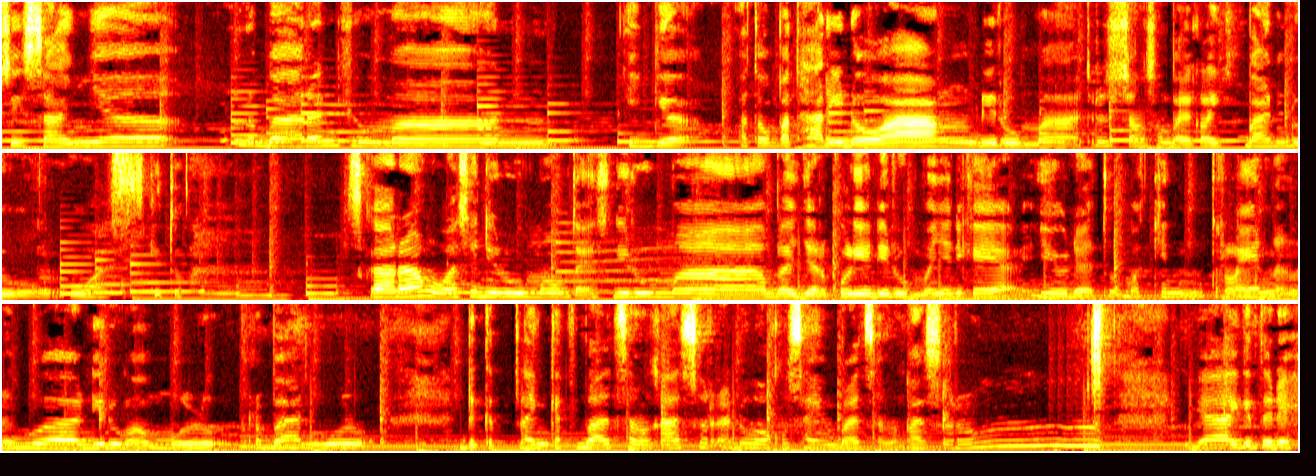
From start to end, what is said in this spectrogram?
sisanya lebaran cuman tiga atau empat hari doang di rumah. Terus langsung balik lagi ke Bandung uas gitu. Sekarang uasnya di rumah UTS di rumah belajar kuliah di rumah. Jadi kayak ya udah tuh makin terlena gue di rumah mulu rebahan mulu deket lengket banget sama kasur. Aduh aku sayang banget sama kasur. Hmm, ya gitu deh.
